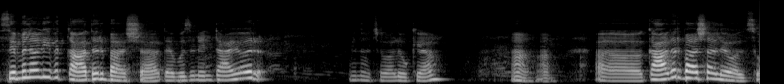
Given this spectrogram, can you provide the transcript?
Similarly with Kadar Basha, there was an entire என்னாச்சு ஆல் ஓகேயா ஆ ஆ காதர் பாஷாலே also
